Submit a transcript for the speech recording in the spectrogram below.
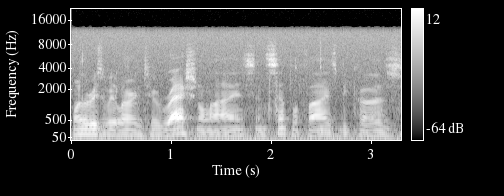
one of the reasons we learned to rationalize and simplify is because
